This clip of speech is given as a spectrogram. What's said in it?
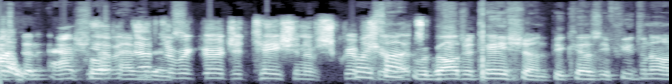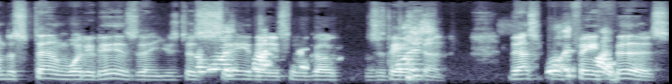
it's an actual Yeah, but evidence. that's a regurgitation of no, it's scripture. not Let's regurgitation because if you do not understand what it is, then you just But what say is that it's a regurgitation. That's what what is faith faith? is.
